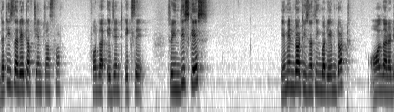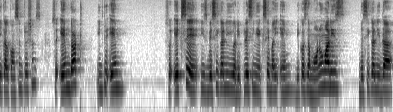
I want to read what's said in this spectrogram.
that is the rate of chain transfer for the agent x a. So, in this case m n dot is nothing but m dot all the radical concentrations. So, m dot into m. So, x a is basically you are replacing x a by m because the monomer is basically the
